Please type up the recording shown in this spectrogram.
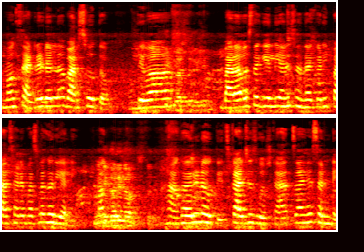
मग सॅटर्डेला बारसं होतं. तेव्हा? बारा वाजता गेली आणि संध्याकाळी पाच साडेपाचला घरी आली. मग. हा घरी नव्हतीच. कालचीच गोष्ट. आजचा आहे संडे.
